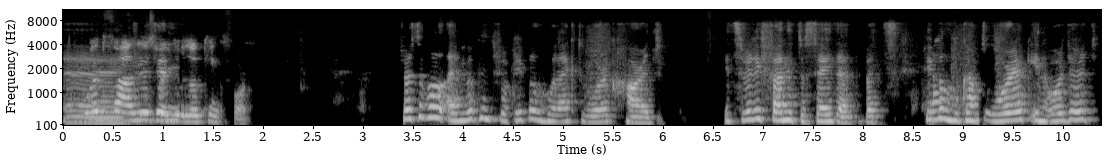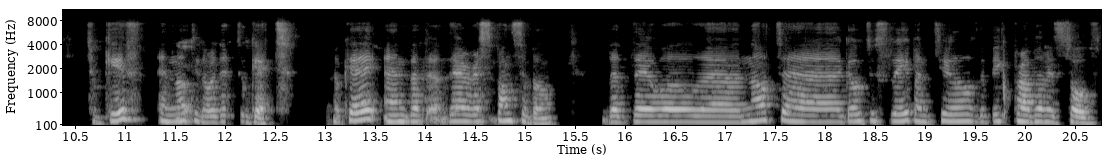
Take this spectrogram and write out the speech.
What uh, values are you looking for? First of all, I'm looking for people who like to work hard. It's really funny to say that, but people who come to work in order to give and not Yeah. in order to get. Okay, and that uh, they're responsible, that they will uh, not uh, go to sleep until the big problem is solved.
